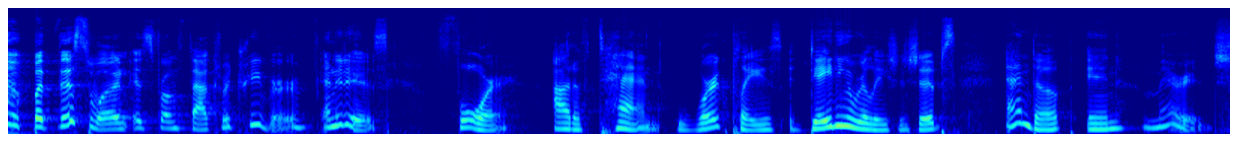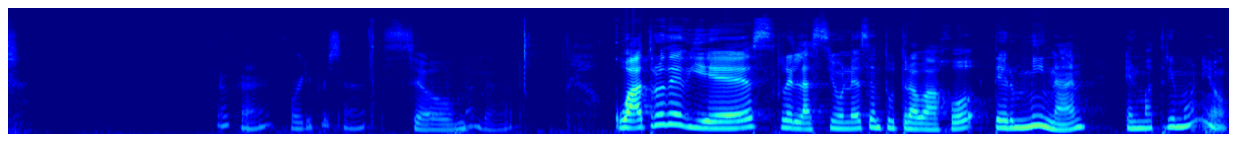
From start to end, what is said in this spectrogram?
but this one is from Fact Retriever, and it is four out of 10 workplace dating relationships end up in marriage. Okay, 40%. So, Not bad. Cuatro de diez relaciones en tu trabajo terminan en matrimonio.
